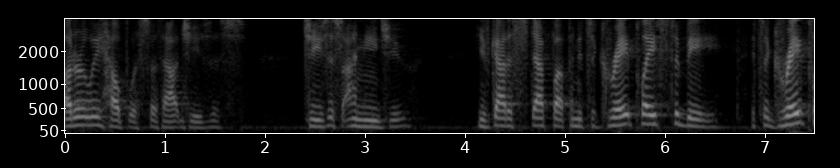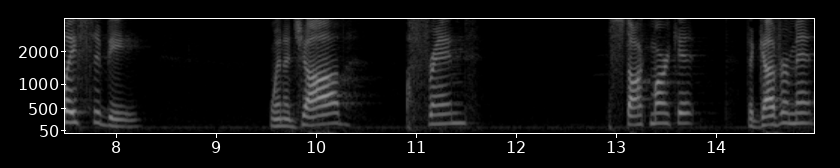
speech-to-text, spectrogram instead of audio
utterly helpless without Jesus. Jesus, I need you. You've got to step up. And it's a great place to be. It's a great place to be when a job, a friend, the stock market, the government,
